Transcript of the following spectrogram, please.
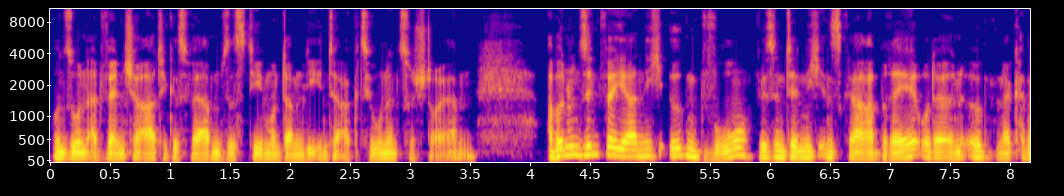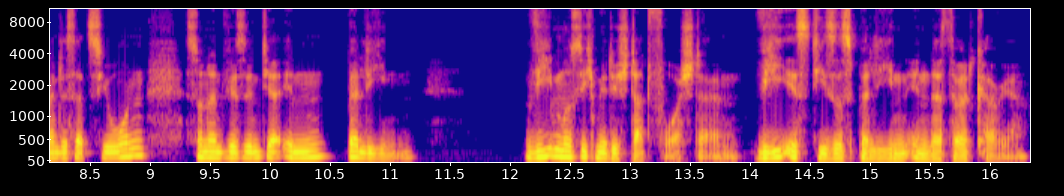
und so ein Adventure-artiges Verbensystem und dann die Interaktionen zu steuern. Aber nun sind wir ja nicht irgendwo, wir sind ja nicht in Scarabray oder in irgendeiner Kanalisation, sondern wir sind ja in Berlin. Wie muss ich mir die Stadt vorstellen? Wie ist dieses Berlin in der Third Carrier?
